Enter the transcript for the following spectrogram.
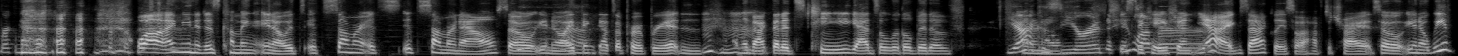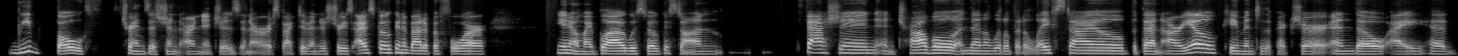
recommend. well, I mean, it is coming. You know, it's it's summer. It's it's summer now, so yeah. you know, I think that's appropriate, and mm-hmm. and the mm-hmm. fact that it's tea adds a little bit of yeah, because you're a sophistication. Yeah, exactly. So I'll have to try it. So you know, we've we've both transitioned our niches in our respective industries. I've spoken about it before. You know, my blog was focused on fashion and travel and then a little bit of lifestyle. But then Ariel came into the picture. And though I had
